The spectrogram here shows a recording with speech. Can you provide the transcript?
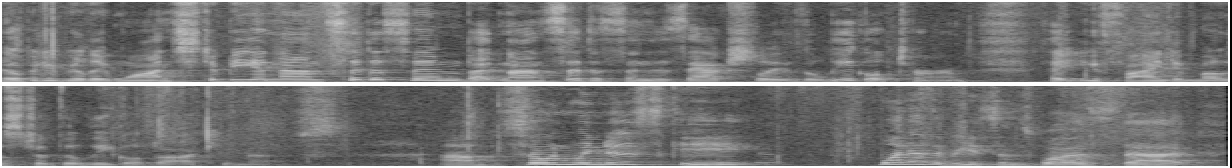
nobody really wants to be a non-citizen, but non-citizen is actually the legal term that you find in most of the legal documents. Um, So in Winooski, one of the reasons was that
